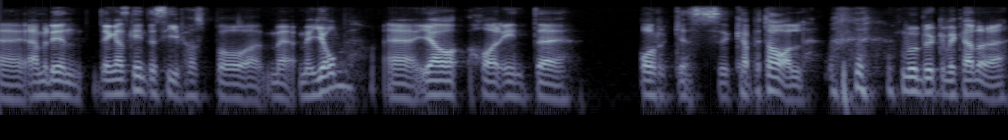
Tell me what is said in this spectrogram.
ja, men det, är en, det är en ganska intensiv höst på, med, med jobb. Eh, jag har inte orkeskapital. Vad brukar vi kalla det?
